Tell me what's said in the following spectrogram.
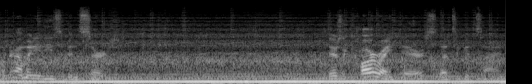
Wonder how many of these have been searched. There's a car right there, so that's a good sign.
